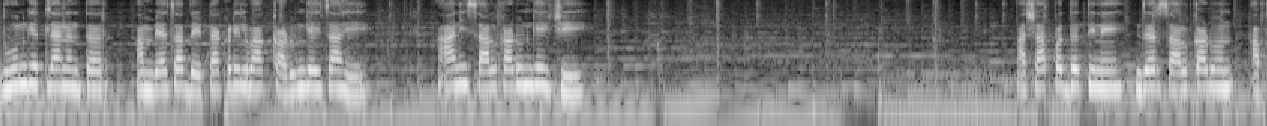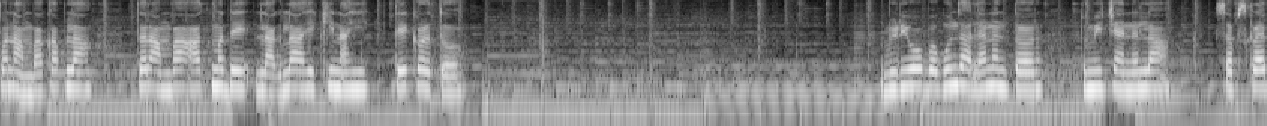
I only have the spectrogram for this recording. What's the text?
धुवून घेतल्यानंतर आंब्याचा देठाकडील भाग काढून घ्यायचा आहे आणि साल काढून घ्यायची. अशा पद्धतीने जर साल काढून आपण आंबा कापला तर आंबा आतमध्ये लागला आहे की नाही ते कळतं. व्हिडिओ बघून झाल्यानंतर तुम्ही चॅनलला सबस्क्राईब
